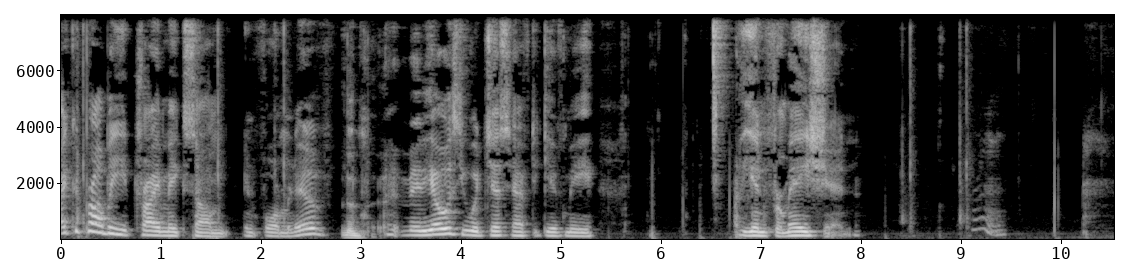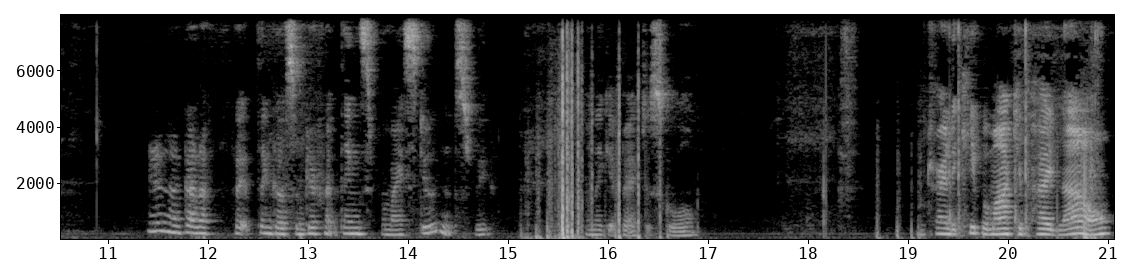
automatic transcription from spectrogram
I could probably try and make some informative videos. You would just have to give me the information. Hmm. Yeah, I gotta th- think of some different things for my students when they get back to school. I'm trying to keep them occupied now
